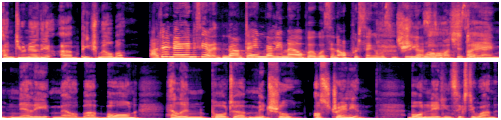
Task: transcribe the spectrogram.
And do you know the um, peach melba? I don't know anything about Now, Dame Nellie Melba was an opera singer, wasn't she? She That's was as much as. Dame Nellie Melba, born Helen Porter Mitchell, Australian. Born in 1861,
